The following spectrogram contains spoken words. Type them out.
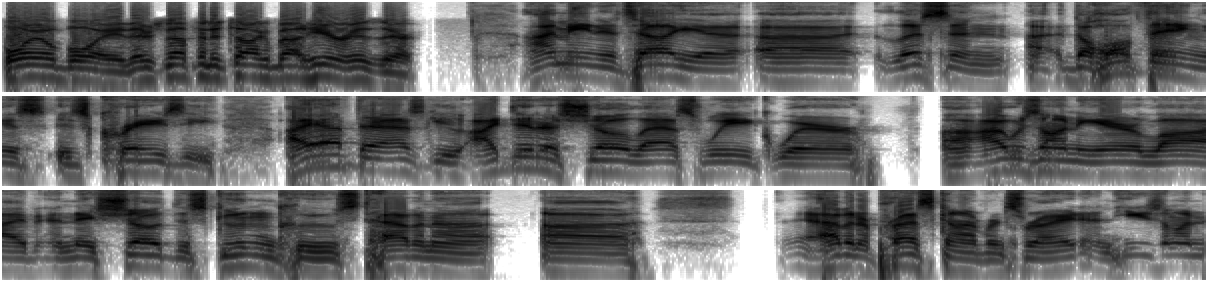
boy, oh boy, there's nothing to talk about here, is there? I mean to tell you, uh, listen, uh, the whole thing is is crazy. I have to ask you. I did a show last week where uh, I was on the air live, and they showed this Gutekunst having a uh, having a press conference, right? And he's on,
